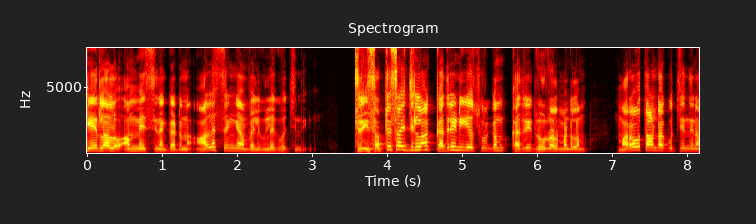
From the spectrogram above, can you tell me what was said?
కేరళలో అమ్మేసిన ఘటన ఆలస్యంగా వెలుగులోకి వచ్చింది. శ్రీ సత్యసాయి జిల్లా కదిరి నియోజకవర్గం కదిరి రూరల్ మండలం మరవతాండాకు చెందిన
